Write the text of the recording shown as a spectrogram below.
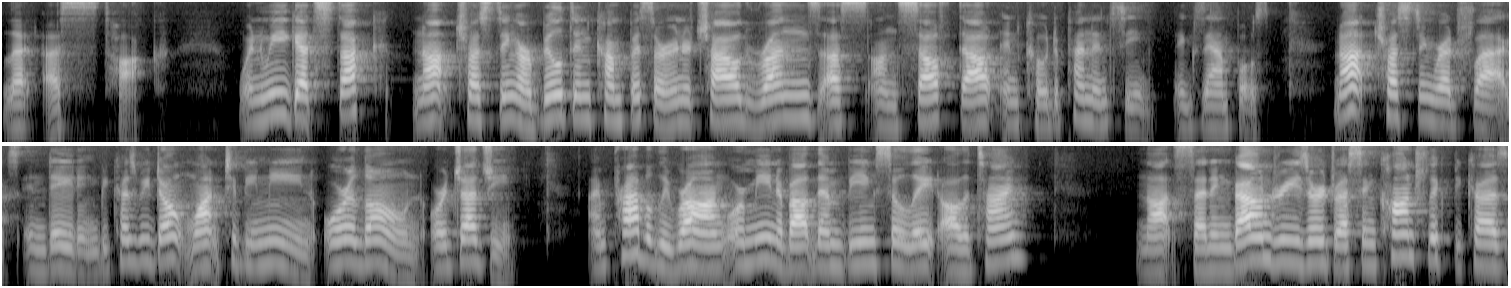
Let us talk. When we get stuck, not trusting our built in compass, our inner child runs us on self doubt and codependency. Examples not trusting red flags in dating because we don't want to be mean or alone or judgy. I'm probably wrong or mean about them being so late all the time. Not setting boundaries or addressing conflict because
